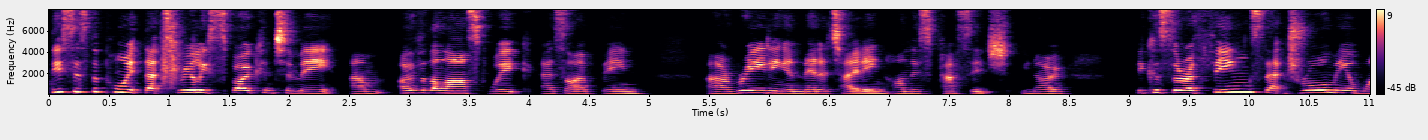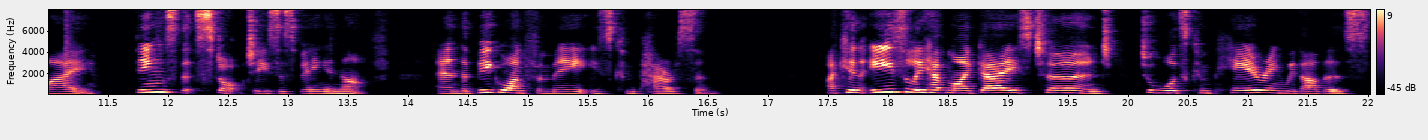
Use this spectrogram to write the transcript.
this is the point that's really spoken to me um, over the last week as I've been uh, reading and meditating on this passage, you know, because there are things that draw me away, things that stop Jesus being enough. And the big one for me is comparison. I can easily have my gaze turned towards comparing with others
